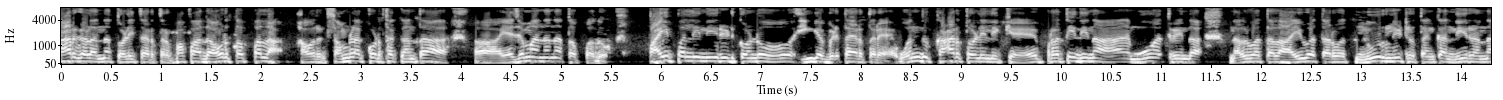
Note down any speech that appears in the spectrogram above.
ಕಾರ್ಗಳನ್ನ ತೊಳಿತಾ ಇರ್ತಾರೆ. ಪಾಪ ಅದು ಅವ್ರು ತಪ್ಪಲ್ಲ. ಅವ್ರಿಗೆ ಸಂಬಳ ಕೊಡ್ತಕ್ಕಂತ ಯಜಮಾನನ ತಪ್ಪದು. ಪೈಪ್ ಅಲ್ಲಿ ನೀರ್ ಇಟ್ಕೊಂಡು ಹಿಂಗೆ ಬಿಡ್ತಾ ಇರ್ತಾರೆ. ಒಂದು ಕಾರ್ ತೊಳಿಲಿಕ್ಕೆ ಪ್ರತಿದಿನ ಮೂವತ್ತರಿಂದ ನಲ್ವತ್ತಲ್ಲ ಐವತ್ ಅರವತ್ ನೂರ್ ಲೀಟರ್ ತನಕ ನೀರನ್ನ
